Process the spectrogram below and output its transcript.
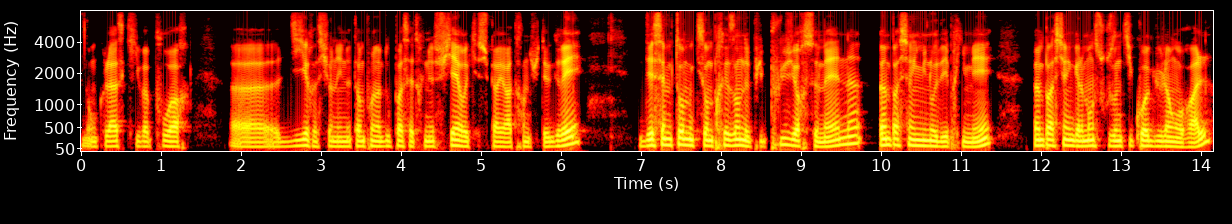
donc là, ce qui va pouvoir, dire si on a une tamponnade ou pas, va être une fièvre qui est supérieure à 38°, des symptômes qui sont présents depuis plusieurs semaines, un patient immunodéprimé, un patient également sous anticoagulant oral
